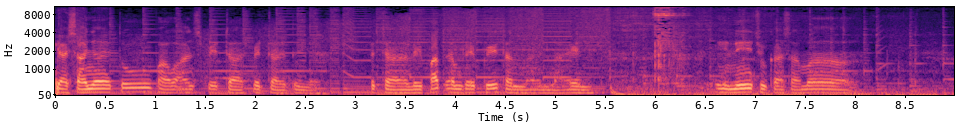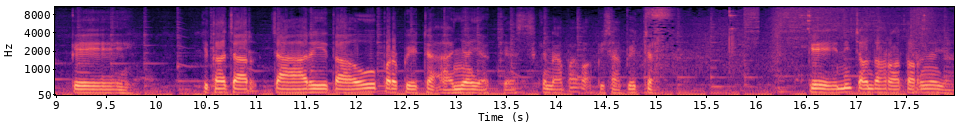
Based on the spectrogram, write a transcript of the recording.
biasanya itu bawaan sepeda sepeda itu ya. Sepeda lipat MTB dan lain-lain. Ini juga sama. Oke kita cari, cari tahu perbedaannya ya guys. Kenapa kok bisa beda? Oke ini contoh rotornya ya.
